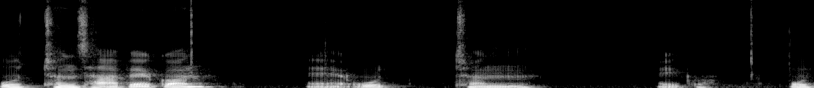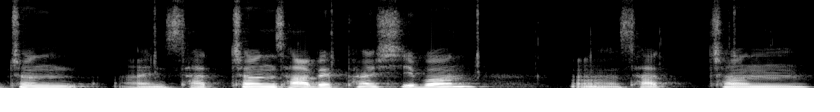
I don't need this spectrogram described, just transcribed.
5,400원, 예, 5,000 이거 5,000 아니 4,480원, 어, 4,000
